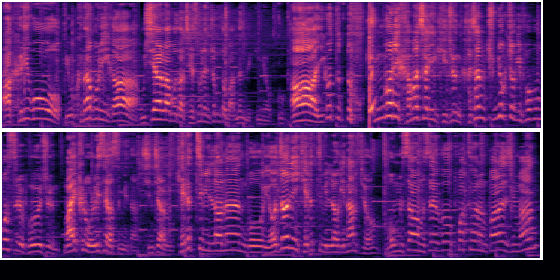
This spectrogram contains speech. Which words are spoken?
아 그리고 이거 그나브리가 무시할라보다 제 손엔 좀 더 맞는 느낌이었고. 아 이것도 또 중거리 가마차기 기준 가장 충격적인 퍼포먼스를 보여준 마이클 올리세였습니다. 진짜로. 게르트 밀러는 뭐 여전히 게르트 밀러긴 하죠. 몸싸움 세고 퍼터는 빠르지만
